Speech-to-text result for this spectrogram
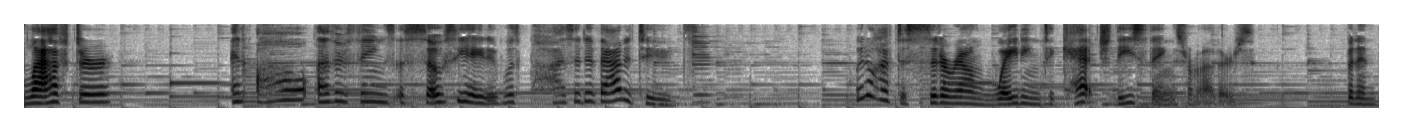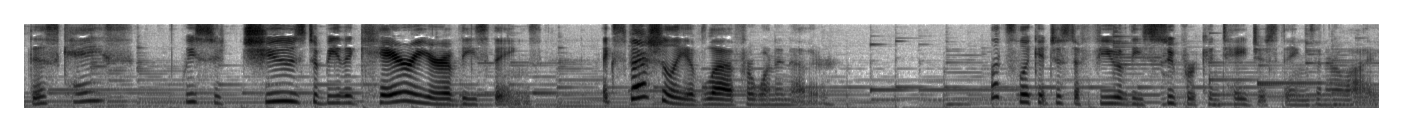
laughter, and all other things associated with positive attitudes. We don't have to sit around waiting to catch these things from others. But in this case, we should choose to be the carrier of these things, especially of love for one another. Let's look at just a few of these super contagious things in our life.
